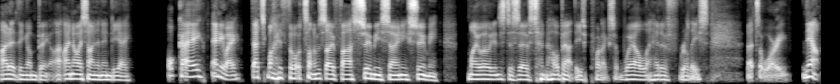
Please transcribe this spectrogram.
I don't think I'm being. I know I signed an NDA. Okay. Anyway, that's my thoughts on them so far. Sue me, Sony. Sue me. My audience deserves to know about these products well ahead of release. That's a worry. Now,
